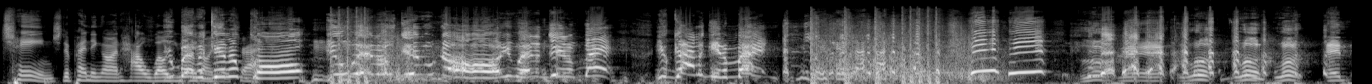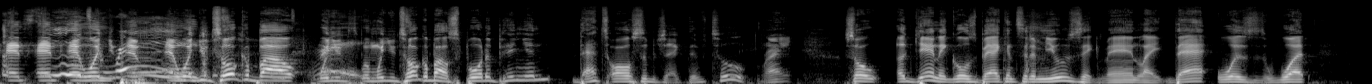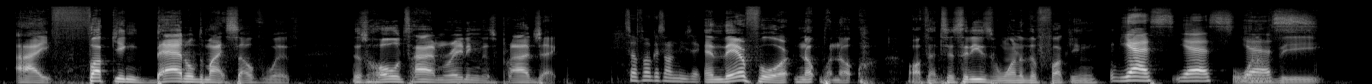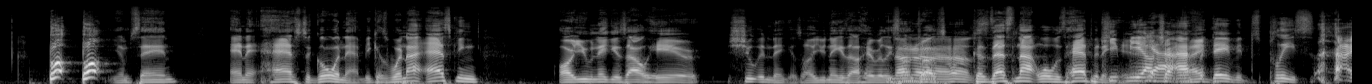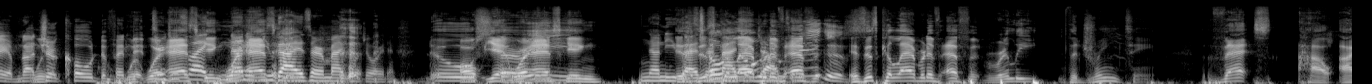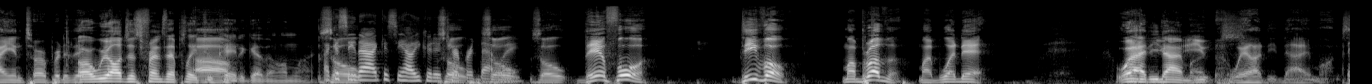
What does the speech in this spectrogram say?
change depending on how well you, You better get him, track. You better get him. No, you better get him back. You gotta get him back. look, man, look, look, look, and and and and when you and, and when you talk about when you when, when you talk about sport opinion, that's all subjective too, right? So again, it goes back into the music, man. Like that was what I fucking battled myself with this whole time rating this project. So focus on music. And therefore, no, no, authenticity is one of the fucking Yes, yes, one yes. of the. You know what I'm saying? And it has to go in that because we're not asking, are you niggas out here shooting niggas? All you niggas out here really No, selling no, no, drugs? no, no. Because that's not what was happening. Keep here. me out Yeah. your Right? affidavits, please. I am not We're- your code We're, defendant. we're You're just asking. like we're none of asking. you guys are Michael Jordan. no, oh yeah, we're asking. None of you Is guys this are Magic collaborative Johnson. effort? Niggas. Is this collaborative effort really the dream team? That's how I interpreted it. Or are we all just friends that play 2K Um, together online? I can see that. I can see how you could so, interpret that so, way. So therefore, Deevo, my brother, my boy, dad. Where are the diamonds? you- where are the diamonds?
